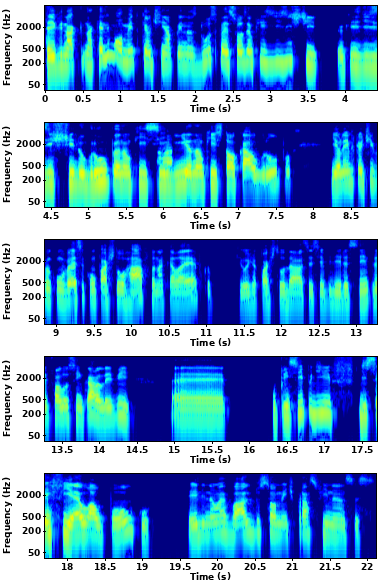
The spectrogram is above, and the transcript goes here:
teve na, naquele momento que eu tinha apenas duas pessoas eu quis desistir, eu quis desistir do grupo, eu não quis seguir, eu não quis tocar o grupo. E eu lembro que eu tive uma conversa com o pastor Rafa naquela época que hoje é pastor da CC Videira Centro, ele falou assim, cara, Levi, é, o princípio de, de ser fiel ao pouco, ele não é válido somente para as finanças.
